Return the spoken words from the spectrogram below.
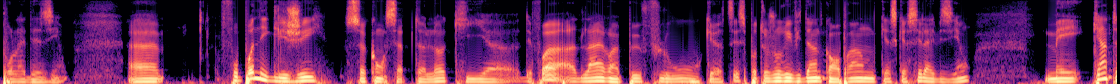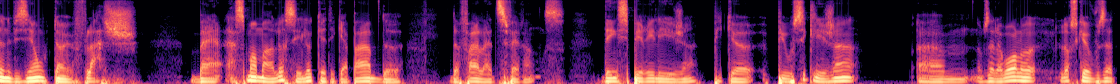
pour l'adhésion. Il euh, ne faut pas négliger ce concept-là qui, euh, des fois, a l'air un peu flou, que c'est pas toujours évident de comprendre qu'est-ce que c'est la vision. Mais quand tu as une vision, tu as un flash, ben à ce moment-là, c'est là que tu es capable de, de, faire la différence, d'inspirer les gens, puis, aussi que les gens vous allez voir, lorsque vous êtes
